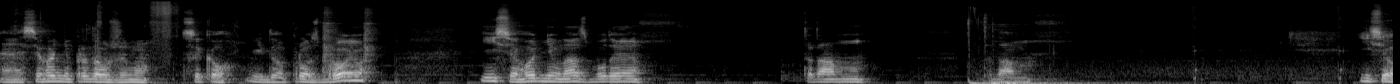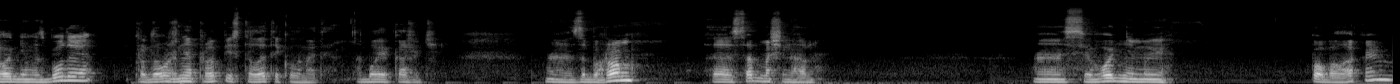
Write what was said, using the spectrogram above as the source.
Е, Сьогодні продовжуємо цикл відео про зброю. І сьогодні у нас буде. Тадам. Тадам. І сьогодні у нас буде продовження про пістолети і кулемети. Або, як кажуть, е, за бугром Submachine Gun. Сьогодні ми побалакаємо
